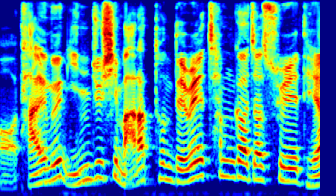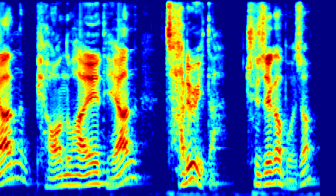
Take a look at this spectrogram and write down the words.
어, 다음은 인주시 마라톤 대회 참가자 수에 대한 변화에 대한 자료이다. 주제가 뭐죠?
